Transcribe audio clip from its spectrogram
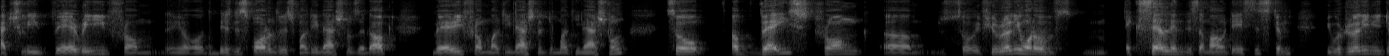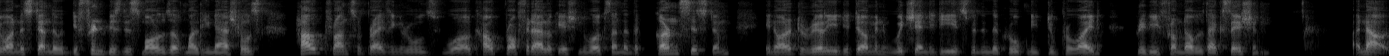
actually vary from you know the business models which multinationals adopt vary from multinational to multinational. So a very strong, um, so if you really want to excel in this amount A system, you would really need to understand the different business models of multinationals, how transfer pricing rules work, how profit allocation works under the current system in order to really determine which entities within the group need to provide relief from double taxation. Uh, now,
